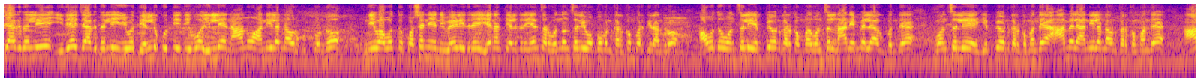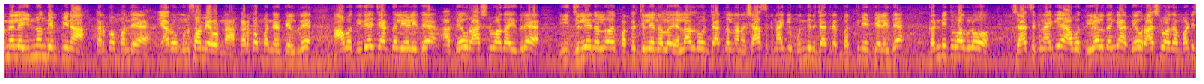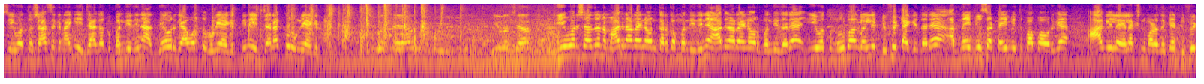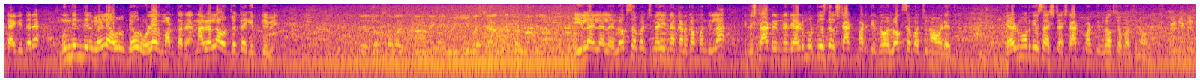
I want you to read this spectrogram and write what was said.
ಜಾಗದಲ್ಲಿ, ಇದೇ ಜಾಗದಲ್ಲಿ ಇವತ್ತು ಎಲ್ಲಿ ಕೂತಿದ್ದೀವೋ, ಇಲ್ಲೇ ನಾನು ಅನಿಲನ್ನ ಅವ್ರು ಕುತ್ಕೊಂಡು ನೀವು ಅವತ್ತು ಕ್ವಶನ್ ನೀವು ಹೇಳಿದ್ರಿ, ಏನಂತ ಹೇಳಿದ್ರೆ, ಏನ್ ಸರ್ ಒಂದೊಂದ್ಸಲಿ ಒಬ್ಬೊಬ್ಬನ ಕರ್ಕೊಂಡ್ ಬರ್ತೀರಾ ಅಂದ್ರು. ಹೌದು, ಒಂದ್ಸಲಿ ಎಂ ಪಿ ಅವ್ನ ಕರ್ಕೊಂಡ್ ಒಂದ್ಸಲಿ ನಾನು ಎಂ ಎಲ್ ಎ ಆಗಿ ಬಂದೆ, ಒಂದ್ಸಲಿ ಎಂ ಪಿ ಅವ್ನ ಕರ್ಕೊಂಡ್ ಬಂದೆ, ಆಮೇಲೆ ಅನಿಲನ್ನ ಅವ್ನ ಕರ್ಕೊಂಬಂದೆ ಆಮೇಲೆ ಇನ್ನೊಂದು ಎಂ ಪಿನ ಕರ್ಕೊಂಡ್ ಬಂದೆ, ಯಾರು ಮುನಸ್ವಾಮಿ ಅವ್ರನ್ನ ಕರ್ಕೊಂಡ್ ಬಂದೆ ಅಂತ ಹೇಳಿದ್ರಿ ಆವತ್ತು ಇದೇ ಜಾಗದಲ್ಲಿ ಹೇಳಿದ್ದೆ, ಆ ದೇವ್ರ ಆಶೀರ್ವಾದ ಇದ್ರೆ ಈ ಜಿಲ್ಲೆನಲ್ಲೋ, ಪಕ್ಕದ ಜಿಲ್ಲೆನಲ್ಲೋ, ಎಲ್ಲಾದ್ರೂ ಒಂದು ಜಾಗದಲ್ಲಿ ನಾನು ಶಾಸಕನಾಗಿ ಮುಂದಿನ ಜಾತ್ರೆಗೆ ಬರ್ತೀನಿ ಅಂತ ಹೇಳಿದ್ದೆ. ಖಂಡಿತವಾಗ್ಲೂ ಶಾಸಕನಾಗಿ ಅವತ್ತು ಹೇಳ್ದಂಗೆ ಆ ದೇವ್ರ ಆಶೀರ್ವಾದ ಮಾಡಿಸಿ ಇವತ್ತು ಶಾಸಕನಾಗಿ ಈ ಜಾಗಕ್ಕೆ ಬಂದಿದ್ದೀನಿ. ಆ ದೇವ್ರಿಗೆ ಯಾವತ್ತು ಋಣಿಯಾಗಿರ್ತೀನಿ. ಈ ಜನಕ್ಕೂ ಋಣಿಯಾಗಿರ್ತೀನಿ. ಈ ವರ್ಷ ಅಂದ್ರೆ ನಮ್ಮ ಆದಿನಾರಾಯಣ ಅವ್ರನ್ನ ಕರ್ಕೊಂಡ್ ಬಂದಿದ್ದೀನಿ ಆದಿನಾರಾಯಣ ಅವ್ರು ಬಂದಿದ್ದಾರೆ. ಇವತ್ತು ಮುಳಬಾಗ್ಲಲ್ಲಿ ಡಿಫೀಟ್ ಆಗಿದ್ದಾರೆ. ಹದಿನೈದು ದಿವಸ ಟೈಮ್ ಇತ್ತು ಪಾಪ ಅವ್ರಿಗೆ. ಆಗಲಿಲ್ಲ ಎಲೆಕ್ಷನ್ ಮಾಡೋದಕ್ಕೆ ಡಿಫೀಟ್ ಆಗಿದ್ದಾರೆ. ಮುಂದಿನ ದಿನಗಳಲ್ಲಿ ಅವರು ದೇವ್ರು ಒಳ್ಳೇದು ಮಾಡ್ತಾರೆ. ನಾವೆಲ್ಲ ಅವ್ರ ಜೊತೆಗೆ ಇರ್ತೀವಿ ಲೋಕಸಭಾ ಚುನಾವಣೆಗೆ ಇನ್ನು ಈ ವರ್ಷ ಯಾರು ಕರ್ಕೊಂಡು ಬಂದಿಲ್ಲ? ಇಲ್ಲ ಇಲ್ಲ ಇಲ್ಲ. ಲೋಕಸಭಾ ಚುನಾವಣೆ ಇನ್ನ ಕರ್ಕೊಂಡ್ ಬಂದಿಲ್ಲ. ಇದು ಸ್ಟಾರ್ಟ್ ಇನ್ನೊಂದು ಎರಡು ಮೂರು ದಿವಸದಲ್ಲಿ ಸ್ಟಾರ್ಟ್ ಮಾಡ್ತಿದ್ರು ಲೋಕಸಭಾ ಚುನಾವಣೆ ಅದು. ಎರಡು ಮೂರು ದಿವಸ ಅಷ್ಟೇ ಸ್ಟಾರ್ಟ್ ಮಾಡ್ತೀವಿ ಲೋಕಸಭಾ ಚುನಾವಣೆ.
